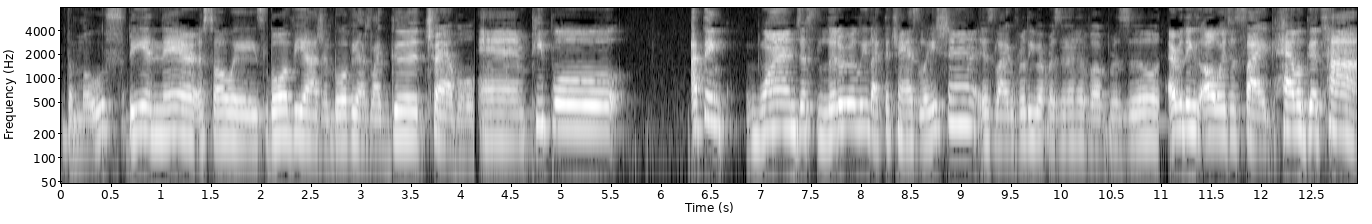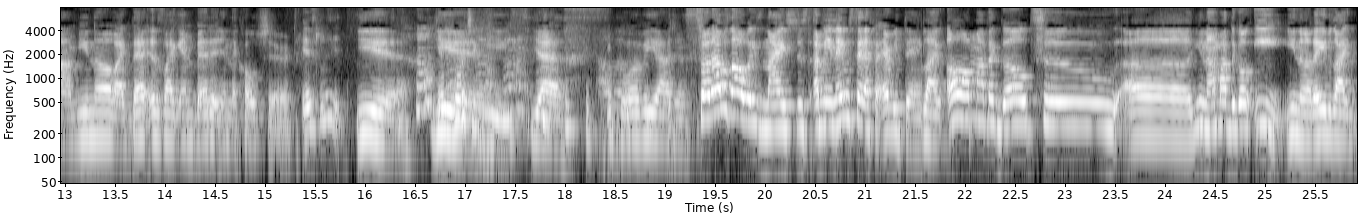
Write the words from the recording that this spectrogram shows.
the most. Being there, it's always boa viagem, boa viagem, like good travel. And people, I think one just literally like the translation is like really representative of Brazil. Everything's always just like have a good time, you know, like that is like embedded in the culture. It's lit. Yeah. yeah. Portuguese. Yes. Boa viagem. So that was always nice. Just I mean they would say that for everything. Like, oh I'm about to go to uh, you know, I'm about to go eat. You know, they like,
